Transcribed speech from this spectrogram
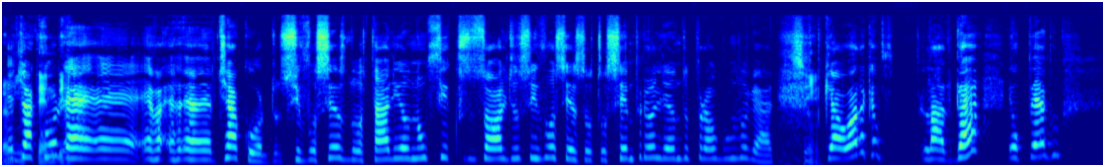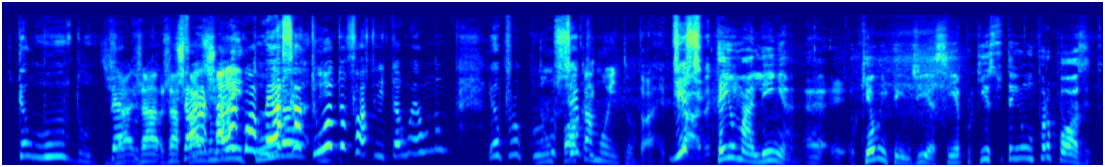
Para É mim de, acordo, entender. é, é- é- é de acordo. Se vocês notarem, eu não fico os olhos em vocês, eu estou sempre olhando para algum lugar. Sim. Porque a hora que eu largar, eu pego teu mundo. Já- pego- já- já faz uma leitura começa e- tudo, faço, então eu não, eu procuro Não foca sempre. muito. Diz-. Tem uma linha, é, é, o que eu entendi, assim, é porque isso tem um propósito,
